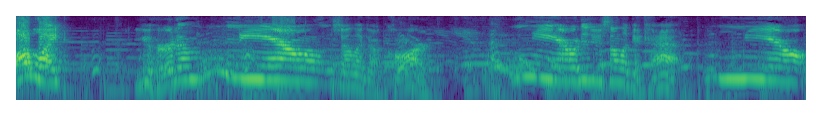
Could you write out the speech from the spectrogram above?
Oh boy! You heard him? Meow. Sound like a car. Meow. Did you sound like a cat? Meow.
